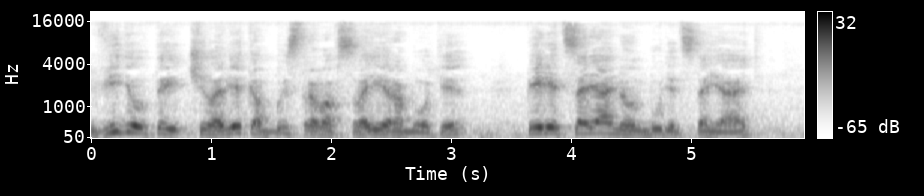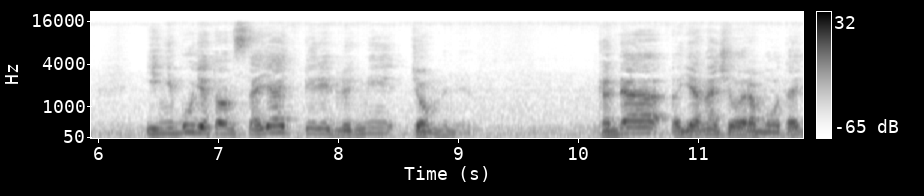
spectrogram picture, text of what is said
Видел ты человека быстрого в своей работе, перед царями он будет стоять, и не будет он стоять перед людьми темными. Когда я начал работать,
